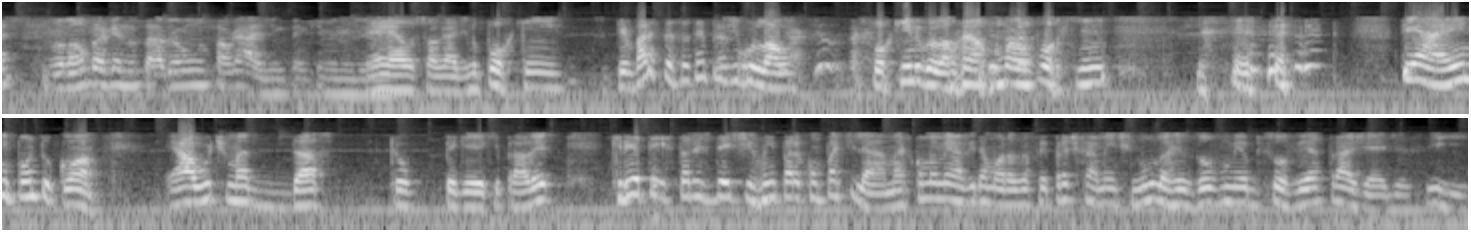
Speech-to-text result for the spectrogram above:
Gulão, pra quem não sabe, é um salgadinho que tem Minas Gerais. é, o salgadinho, porquinho. Tem várias pessoas que têm apelido de É gulão. porquinho aquilo? Porquinho do gulão, é um, é um porquinho. Tem a N.com, é a última das que eu peguei aqui pra ler. Queria ter histórias de date ruim para compartilhar, mas como a minha vida amorosa foi praticamente nula, resolvo me absorver as tragédias e rir.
